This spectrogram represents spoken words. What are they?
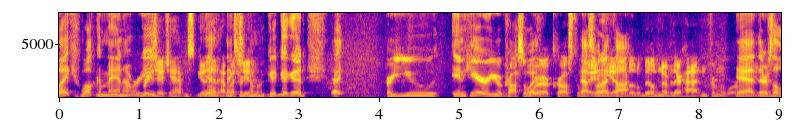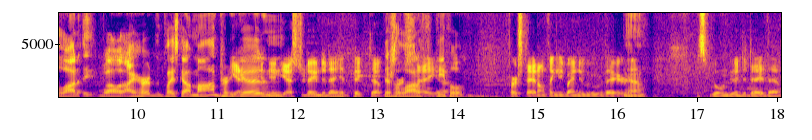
Blake, welcome, man. How are you? Appreciate you having us. Good. Yeah, How thanks about for you? coming. Good, good, good. Uh, are you in here or are you across the way? We're across the That's way. what I thought. Little building over there, hiding from the world. Yeah, there's a lot. Of, well, I heard the place got mobbed pretty yeah, good, it did yesterday and today it picked up. there's a lot day, of uh, people. first day, I don't think anybody knew we were there. yeah, It's going good today, though.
